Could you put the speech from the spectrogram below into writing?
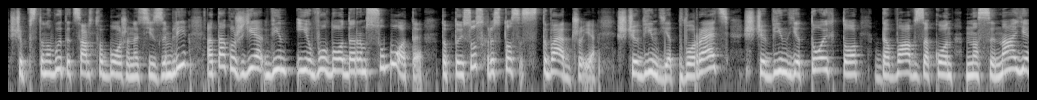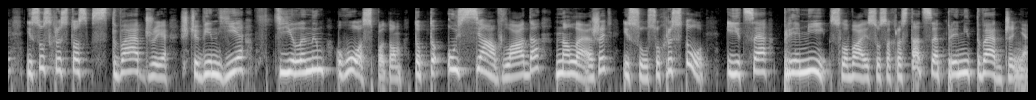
щоб встановити Царство Боже на цій землі, а також є Він і володарем суботи. Тобто Ісус Христос стверджує, що Він є творець, що Він є той, хто давав закон на Синаї. Ісус Христос стверджує, що Він є втіленим Господом, тобто уся влада належить Ісусу Христу. І це прямі слова Ісуса Христа, це прямі твердження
